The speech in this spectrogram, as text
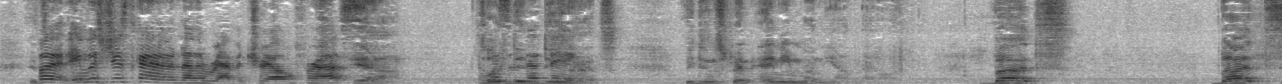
It's but cool. it was just kind of another rabbit trail for us. Yeah. It So we didn't do thing. that. We didn't spend any money on that one. But but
